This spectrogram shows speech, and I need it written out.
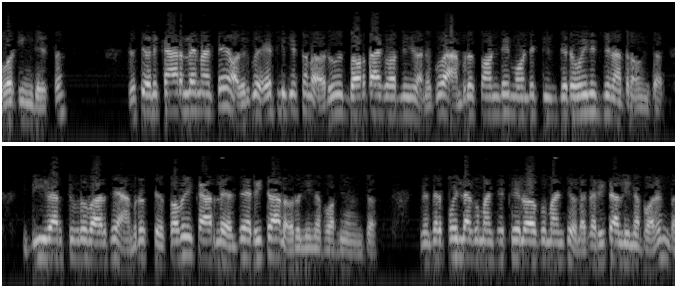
वर्किङ डेज त। जस्तै अहिले कार्यालयमा चाहिँ हजुरको एप्लिकेसनहरू दर्ता गर्ने भनेको हाम्रो सन्डे मन्डे ट्युजडे र वेनेसडे मात्र हुन्छ। बिहिबार शुक्रबार चाहिँ हाम्रो सबै कार्यालयहरू चाहिँ रिटालहरू लिन पर्ने हुन्छ। किनभने पहिलाको मान्छे फेल भएको मान्छेहरूलाई त रिटाल लिन पर्यो नि त।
